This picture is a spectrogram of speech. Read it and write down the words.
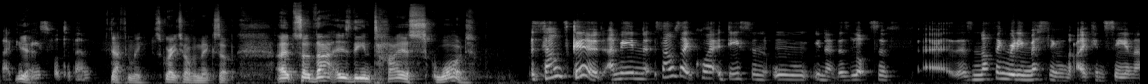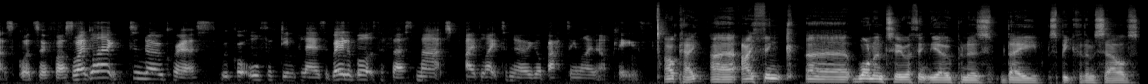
that could yeah. be useful to them. Definitely, it's great to have a mix-up. Uh, so that is the entire squad. It sounds good. I mean, it sounds like quite a decent. All you know, there's lots of there's nothing really missing that I can see in that squad so far. So I'd like to know, Chris, we've got all 15 players available. It's the first match. I'd like to know your batting lineup, please. Okay. Uh, I think uh, one and two, I think the openers, they speak for themselves.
